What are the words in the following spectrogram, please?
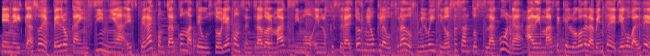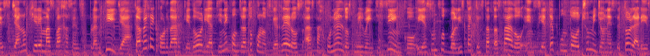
En el caso de Pedro Caincinia, espera contar con Mateus Doria concentrado al máximo en lo que será el torneo clausura 2022 de Santos Laguna, además de que luego de la venta de Diego Valdés ya no quiere más bajas en su plantilla. Cabe recordar que Doria tiene contrato con los guerreros hasta junio del 2025 y es un futbolista que está tasado en 7.8 millones de dólares,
